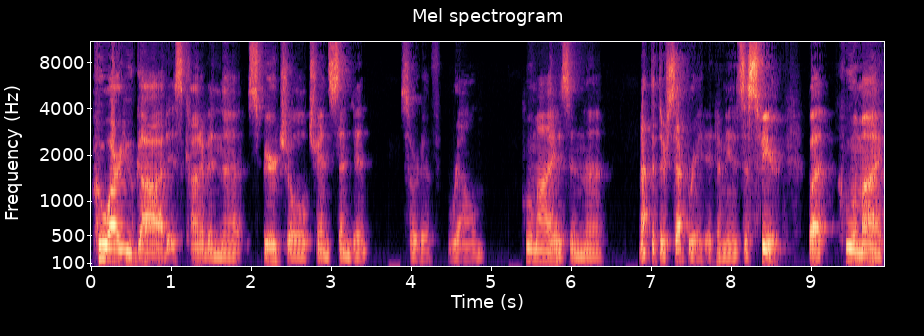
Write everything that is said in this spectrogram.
who are you, God, is kind of in the spiritual, transcendent sort of realm. Who am I is in the not that they're separated. I mean, it's a sphere, but who am I?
